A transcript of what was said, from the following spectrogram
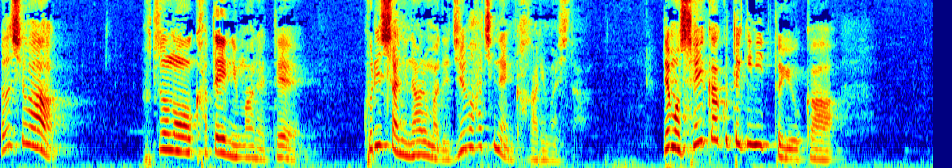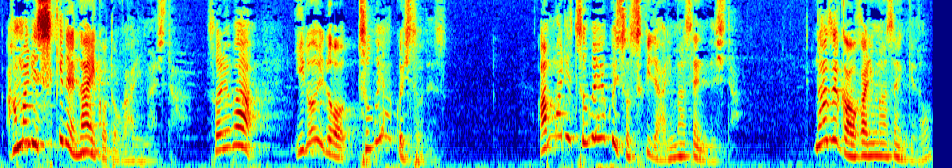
私は、普通の家庭に生まれて、クリスチャンになるまで18年かかりました。でも性格的にというか、あまり好きでないことがありました。それはいろいろつぶやく人です。あんまりつぶやく人好きじゃありませんでした。なぜかわかりませんけど。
